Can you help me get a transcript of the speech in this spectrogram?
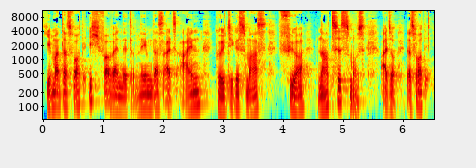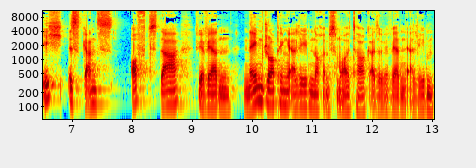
jemand das Wort Ich verwendet und nehmen das als ein gültiges Maß für Narzissmus. Also das Wort Ich ist ganz oft da. Wir werden Name-Dropping erleben noch im Smalltalk. Also wir werden erleben,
